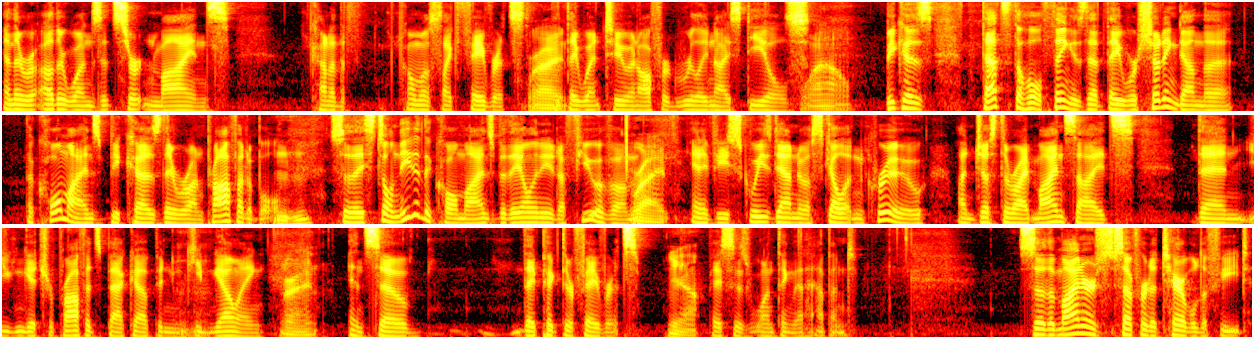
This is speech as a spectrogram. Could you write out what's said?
And there were other ones at certain mines, kind of the, almost like favorites Right. that they went to and offered really nice deals. Wow. Because that's the whole thing is that they were shutting down the, the coal mines because they were unprofitable. So they still needed the coal mines, but they only needed a few of them. Mm-hmm. Right. And if you squeeze down to a skeleton crew on just the right mine sites, then you can get your profits back up and Mm-hmm. keep going. Right. And so they picked their favorites Yeah. basically is one thing that happened. So the miners suffered a terrible defeat,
